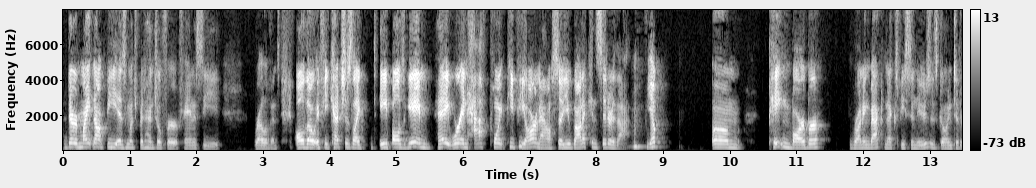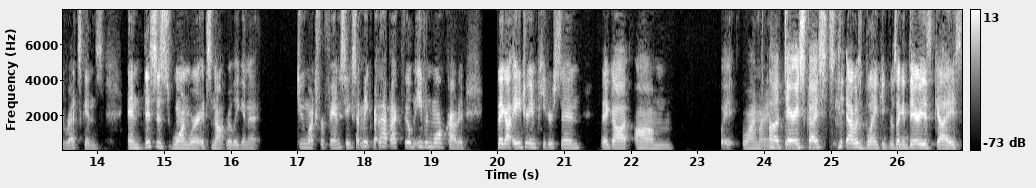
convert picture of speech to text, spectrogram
There might not be as much potential for fantasy relevance. Although if he catches like eight balls a game, hey, we're in half point PPR now, so you got to consider that. yep. Um, Peyton Barber, running back, next piece of news is going to the Redskins, and this is one where it's not really gonna do much for fantasy except make that backfield even more crowded. They got Adrian Peterson. They got um, wait, why am I? Uh, Derrius Guice. I was blanking for a second. Derrius Guice.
